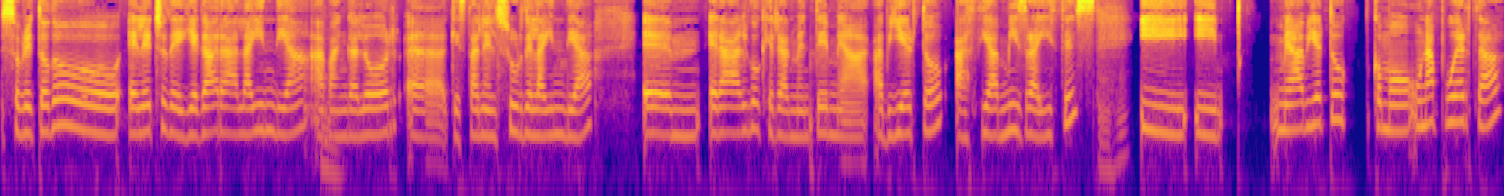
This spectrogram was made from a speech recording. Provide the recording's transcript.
Sobre todo el hecho de llegar a la India, a Bangalore, eh, que está en el sur de la India, em, era algo que realmente me ha abierto hacia mis raíces y, y me ha abierto como una puerta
